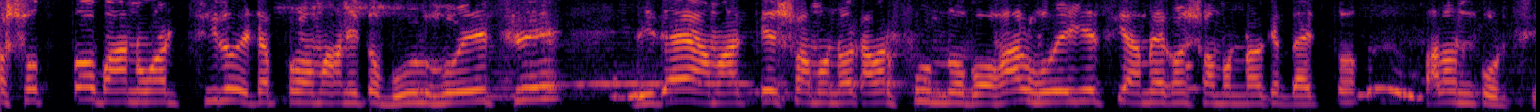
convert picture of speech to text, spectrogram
অসত্য বানোয়ার ছিল এটা প্রমাণিত ভুল হয়েছে। বিদায় আমাকে সমন্বয়ক আমার পূর্ণ বহাল হয়ে গেছি আমি এখন সমন্বয়কের দায়িত্ব পালন করছি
